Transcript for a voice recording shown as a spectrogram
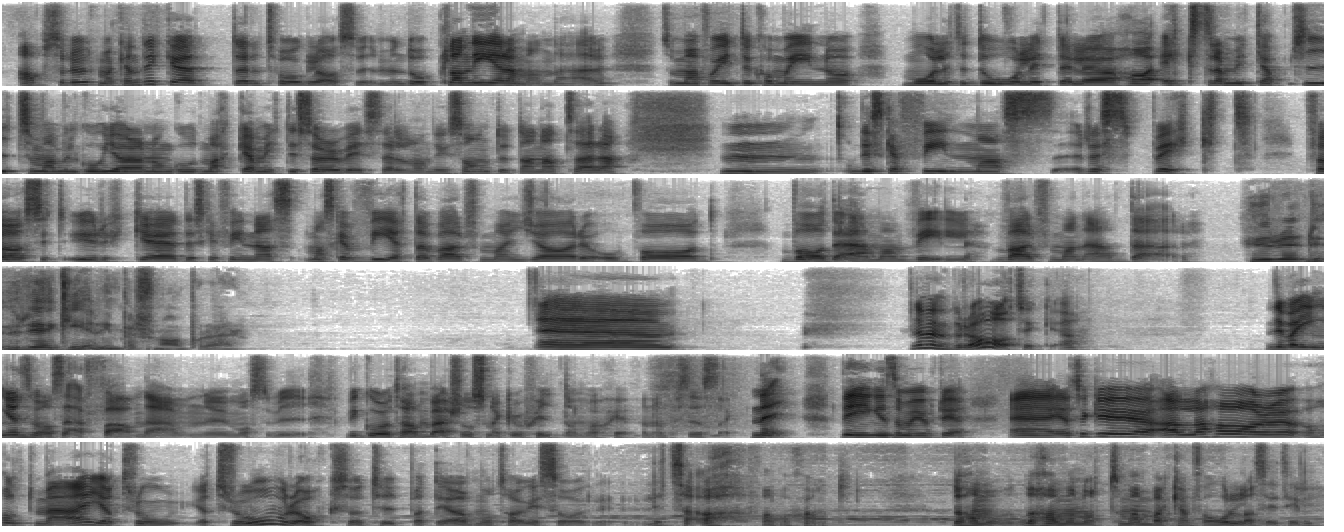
Absolut, man kan dricka ett eller två glas vin men då planerar man det här. Så man får inte komma in och må lite dåligt eller ha extra mycket aptit så man vill gå och göra någon god macka mitt i service eller någonting sånt utan att så här, mm, det ska finnas respekt för sitt yrke. Det ska finnas, man ska veta varför man gör det och vad, vad det är man vill. Varför man är där. Hur, hur reagerar din personal på det här? Eh, Nej men bra tycker jag. Det var ingen som var såhär fan nej, nu måste vi, vi går och tar en bärs och snackar skit om vad chefen har precis sagt. Nej, det är ingen som har gjort det. Eh, jag tycker alla har hållit med. Jag tror, jag tror också typ att det har mottagits så lite såhär, åh åh, fan vad skönt. Då har, man, då har man något som man bara kan förhålla sig till.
